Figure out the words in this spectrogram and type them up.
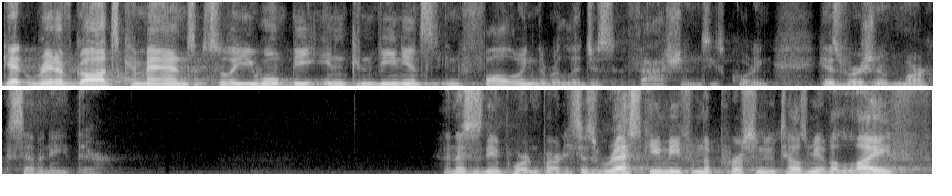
get rid of God's commands so that you won't be inconvenienced in following the religious fashions. He's quoting his version of Mark 7 8 there. And this is the important part. He says, Rescue me from the person who tells me of a life,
